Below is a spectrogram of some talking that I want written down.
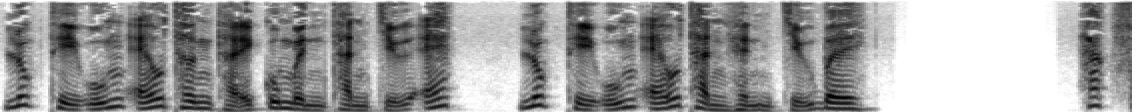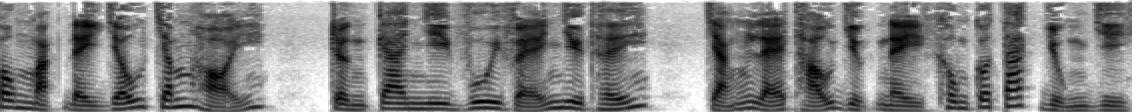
Lúc thì uống éo thân thể của mình thành chữ S, lúc thì uống éo thành hình chữ B. Hắc Phong mặt đầy dấu chấm hỏi, Trần Ca Nhi vui vẻ như thế, chẳng lẽ thảo dược này không có tác dụng gì?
